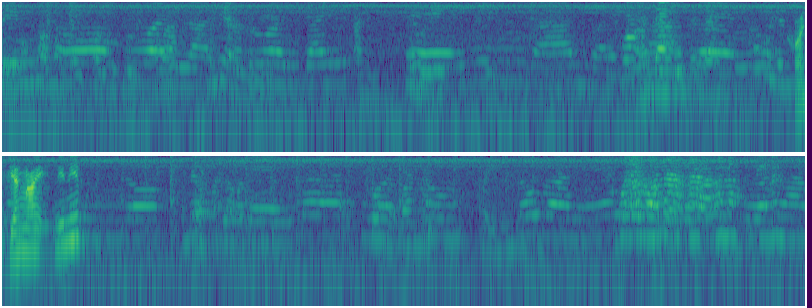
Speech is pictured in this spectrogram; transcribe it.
ติน ดัง ข อเสียงหน่อย นิดนิดบ่เอาหน้าเอาหน้าแม่มัน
